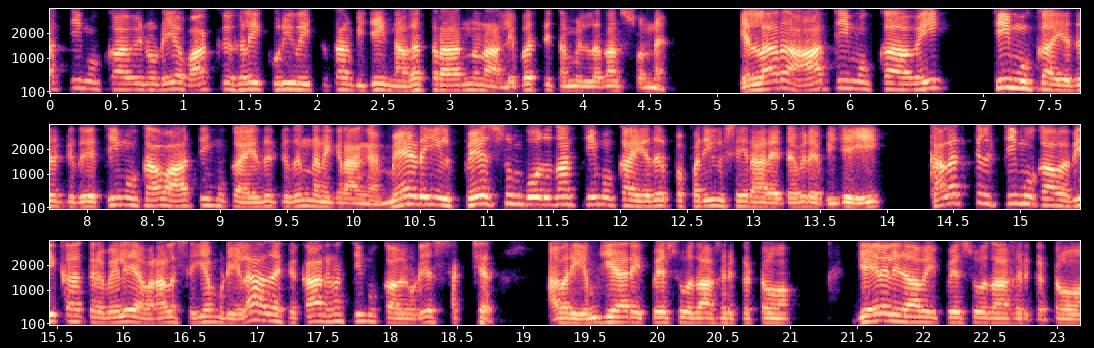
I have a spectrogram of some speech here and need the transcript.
அதிமுகவினுடைய வாக்குகளை குறிவைத்து தான் விஜய் நகர்த்துறாருன்னு நான் லிபர்டி தமிழ்ல தான் சொன்னேன். எல்லாரும் அதிமுகவை திமுக எதிர்க்குது திமுகவை அதிமுக எதிர்க்குதுன்னு நினைக்கிறாங்க. மேடையில் பேசும்போதுதான் திமுக எதிர்ப்பை பதிவு செய்யறாரே தவிர விஜய் களத்தில் திமுகவை வீக்காக்குற வேலையை அவரால் செய்ய முடியல. அதற்கு காரணம் திமுகவினுடைய ஸ்ட்ரக்சர் அவர் எம்ஜிஆரை பேசுவதாக இருக்கட்டும் ஜெயலலிதாவை பேசுவதாக இருக்கட்டும்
